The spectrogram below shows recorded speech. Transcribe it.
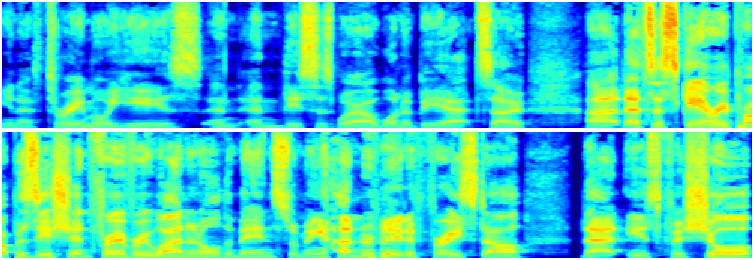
you know three more years and and this is where i want to be at. So uh, that's a scary proposition for everyone and all the men swimming 100 meter freestyle. That is for sure.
